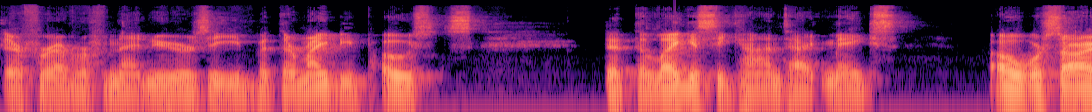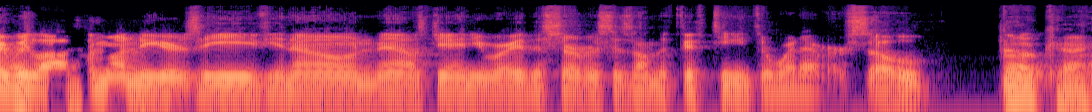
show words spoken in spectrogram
there forever from that New Year's Eve. But there might be posts that the legacy contact makes. Oh, we're sorry we lost them on New Year's Eve. You know, now it's January. The service is on the fifteenth or whatever. So okay,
